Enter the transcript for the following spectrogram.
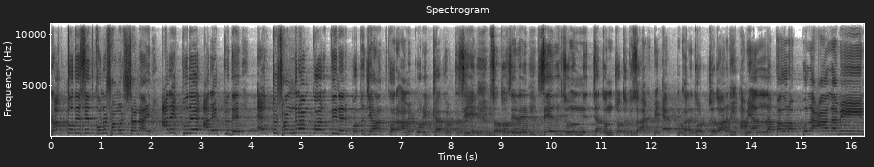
রক্ত দিছে, কোনো সমস্যা নাই। আর একটু দে আর একটু দে একটু সংগ্রাম কর, দিনের পথে জেহাদ কর, আমি পরীক্ষা করতেছি। যত জেলে, জেল, জুলুম, নির্যাতন, যত কিছু আসবে, একটু খালি ধৈর্য ধর। আমি আল্লাহ পাক রব্বুল আলামিন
